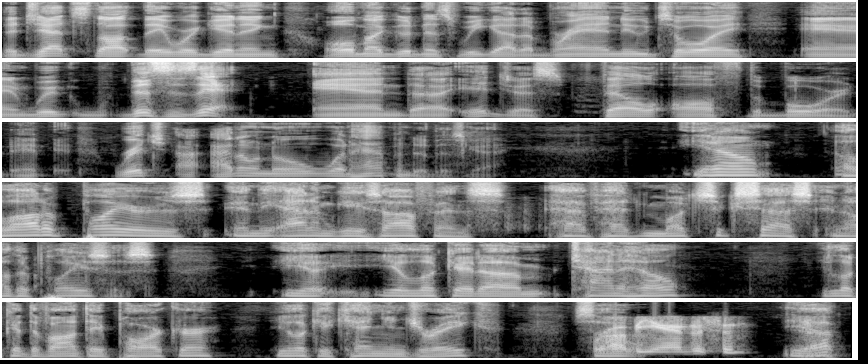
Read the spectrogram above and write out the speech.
The Jets thought they were getting, "Oh my goodness, we got a brand new toy, and we this is it." And uh, it just fell off the board. And Rich, I, I don't know what happened to this guy. You know, a lot of players in the Adam Gase offense have had much success in other places. You you look at um, Tannehill, you look at DeVante Parker, you look at Kenyan Drake. So Robby Anderson. Yep.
